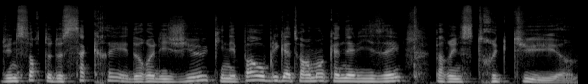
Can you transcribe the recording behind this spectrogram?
d'une sorte de sacré et de religieux qui n'est pas obligatoirement canalisé par une structure.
